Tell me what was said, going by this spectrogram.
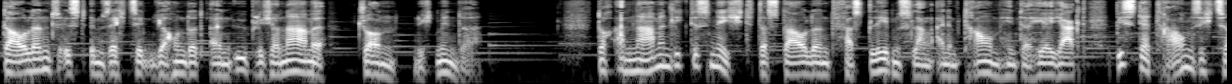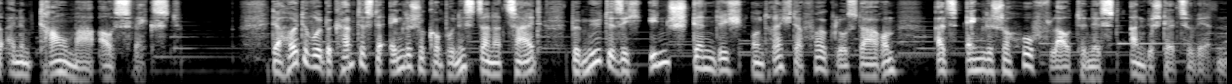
Dowland ist im 16. Jahrhundert ein üblicher Name, John nicht minder. Doch am Namen liegt es nicht, dass Dowland fast lebenslang einem Traum hinterherjagt, bis der Traum sich zu einem Trauma auswächst. Der heute wohl bekannteste englische Komponist seiner Zeit bemühte sich inständig und recht erfolglos darum, als englischer Hoflautenist angestellt zu werden.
